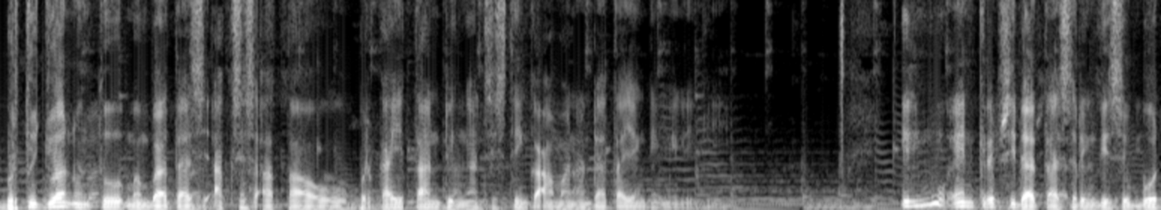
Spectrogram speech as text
Bertujuan untuk membatasi akses atau berkaitan dengan sistem keamanan data yang dimiliki. Ilmu enkripsi data sering disebut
